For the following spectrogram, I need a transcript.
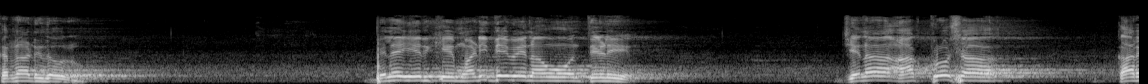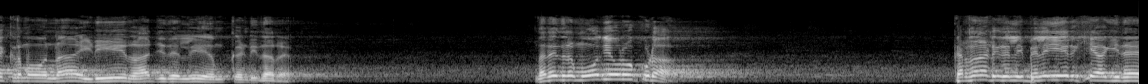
ಕರ್ನಾಟಕದವರು, ಬೆಲೆ ಏರಿಕೆ ಮಾಡಿದ್ದೇವೆ ನಾವು ಅಂತೇಳಿ ಜನ ಆಕ್ರೋಶ ಕಾರ್ಯಕ್ರಮವನ್ನು ಇಡೀ ರಾಜ್ಯದಲ್ಲಿ ಹಮ್ಮಿಕೊಂಡಿದ್ದಾರೆ. ನರೇಂದ್ರ ಮೋದಿಯವರು ಕೂಡ ಕರ್ನಾಟಕದಲ್ಲಿ ಬೆಲೆ ಏರಿಕೆಯಾಗಿದೆ.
